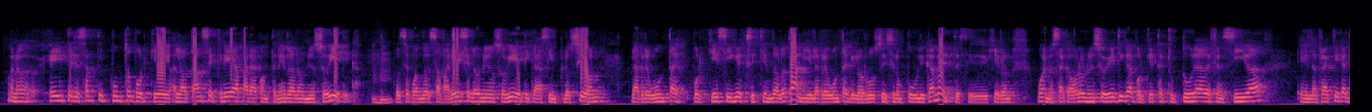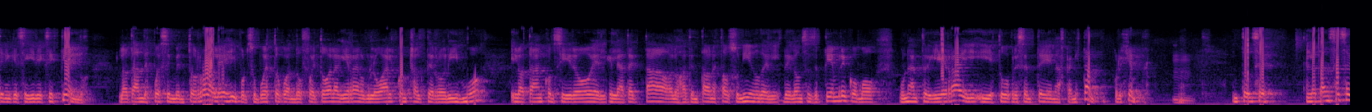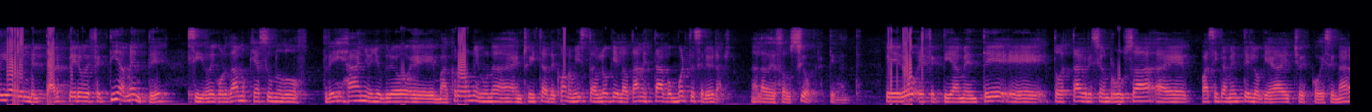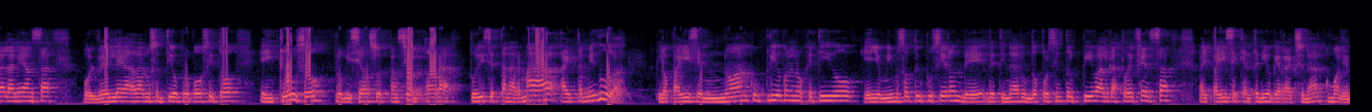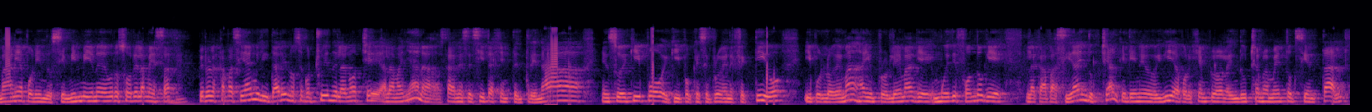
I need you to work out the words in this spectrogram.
Bueno, es interesante el punto porque la OTAN se crea para contener a la Unión Soviética. Entonces, cuando desaparece la Unión Soviética, hace implosión, la pregunta es por qué sigue existiendo la OTAN y es la pregunta que los rusos hicieron públicamente. Se dijeron, bueno, se acabó la Unión Soviética porque esta estructura defensiva en la práctica tiene que seguir existiendo. La OTAN después se inventó roles y por supuesto cuando fue toda la guerra global contra el terrorismo, la OTAN consideró el, atentado, los atentados en Estados Unidos del, 11 de septiembre como un acto de guerra y, estuvo presente en Afganistán, por ejemplo. Mm. Entonces, la OTAN se sabido reinventar, pero efectivamente, si recordamos que hace unos dos, tres años, yo creo, eh, Macron en una entrevista de Economist habló que la OTAN estaba con muerte cerebral, la desahució prácticamente. Pero efectivamente, eh, toda esta agresión rusa, eh, básicamente lo que ha hecho es cohesionar a la alianza, volverle a dar un sentido propósito e incluso propiciado su expansión. Ahora, tú dices, están armadas, ahí están mis dudas los países no han cumplido con el objetivo que ellos mismos autoimpusieron de destinar un 2% del PIB al gasto de defensa. Hay países que han tenido que reaccionar, como Alemania, poniendo 100 mil millones de euros sobre la mesa, pero las capacidades militares no se construyen de la noche a la mañana. O sea, necesita gente entrenada en su equipo, equipos que se prueben efectivos, y por lo demás hay un problema que muy de fondo que la capacidad industrial que tiene hoy día, por ejemplo, la industria armamento occidental,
